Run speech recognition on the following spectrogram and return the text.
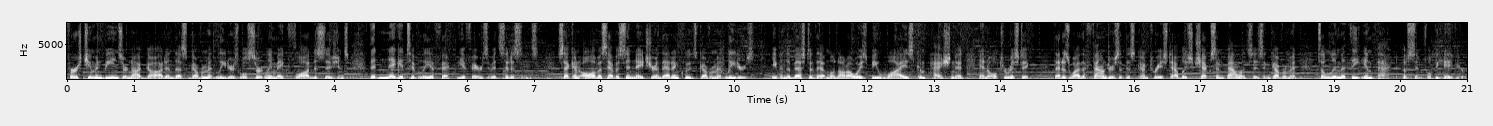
First, human beings are not God, and thus government leaders will certainly make flawed decisions that negatively affect the affairs of its citizens. Second, all of us have a sin nature, and that includes government leaders. Even the best of them will not always be wise, compassionate, and altruistic. That is why the founders of this country established checks and balances in government to limit the impact of sinful behavior.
